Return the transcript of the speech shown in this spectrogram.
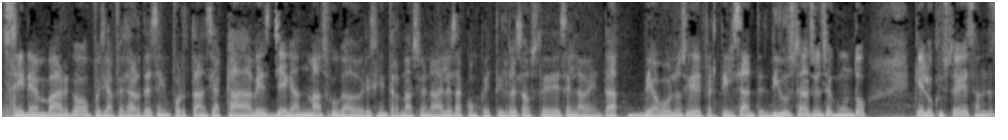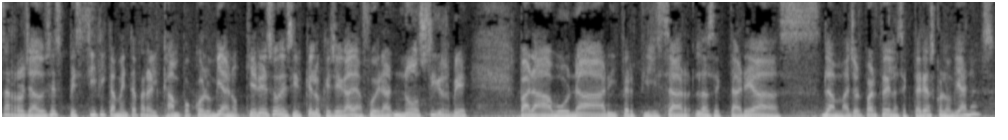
Sin embargo, pues a pesar de esa importancia, cada vez llegan más jugadores internacionales a competirles a ustedes en la venta de abonos y de fertilizantes. Dijo usted hace un segundo que lo que ustedes han desarrollado es específicamente para el campo colombiano. ¿Quiere eso decir que lo que llega de afuera no sirve para abonar y fertilizar las hectáreas, la mayor parte de las hectáreas colombianas?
